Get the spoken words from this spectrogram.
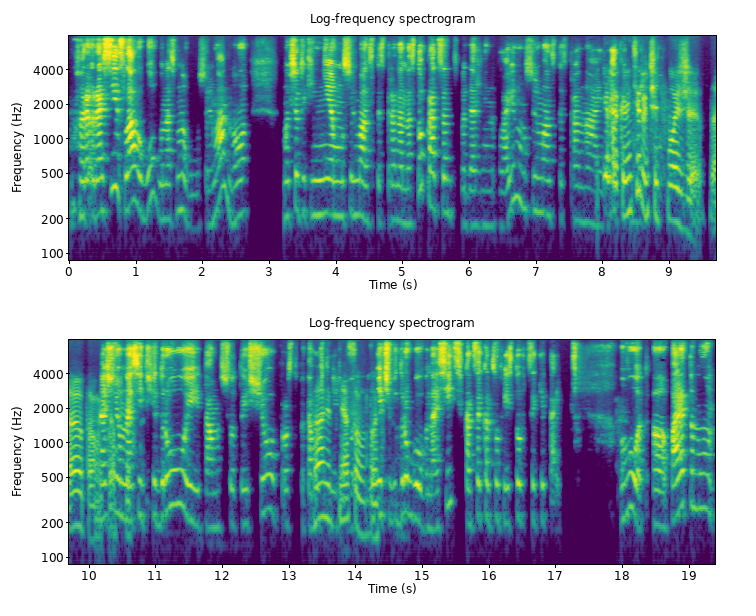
Россия, слава богу, у нас много мусульман, но мы все-таки не мусульманская страна на 100%, и даже не наполовину мусульманская страна. Я прокомментирую чуть позже. Да, там Начнем это... носить чедру и там что-то еще, просто потому да, что нет, нечего, нечего другого носить. В конце концов, есть Турция и Китай. Вот, а, поэтому,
